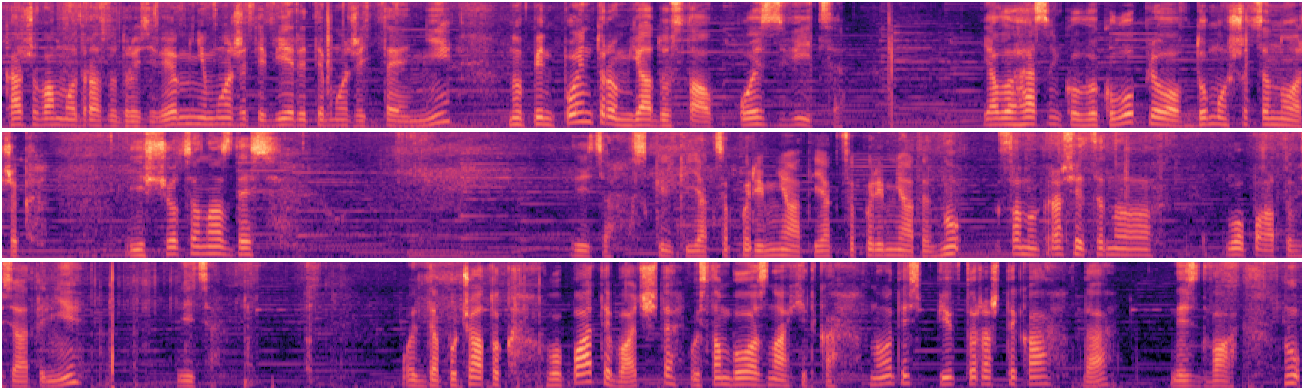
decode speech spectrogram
Кажу вам одразу, друзі, ви мені можете вірити, можете ні. Ну пінпойнтером я достав ось звідси. Я легесенько виколоплював, думав, що це ножик. І що це у нас десь? Дивіться, скільки, як це порівняти, як це порівняти. Ну, саме краще це на лопату взяти, ні? Дивіться. Ось де початок лопати, бачите? Ось там була знахідка. Ну, десь півтора штика, да? Десь два. Ну,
